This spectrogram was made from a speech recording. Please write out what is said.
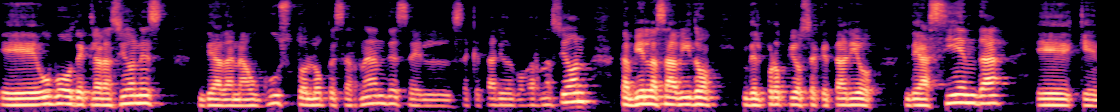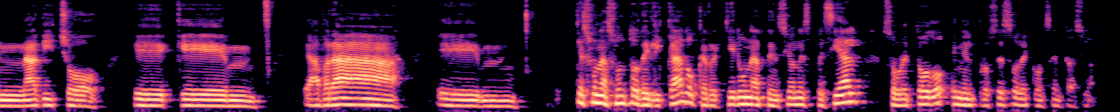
Eh, hubo declaraciones de Adán Augusto López Hernández, el secretario de Gobernación, también las ha habido del propio secretario de Hacienda, quien ha dicho que mm, habrá que es un asunto delicado que requiere una atención especial, sobre todo en el proceso de concentración.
